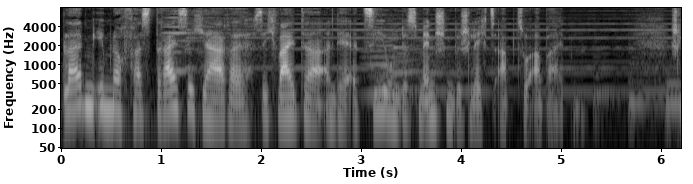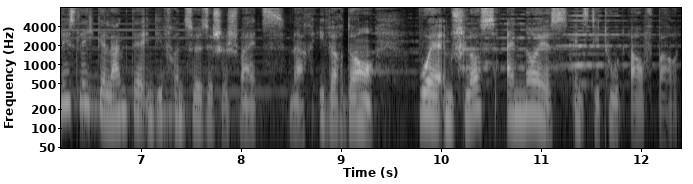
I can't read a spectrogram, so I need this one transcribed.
bleiben ihm noch fast 30 Jahre, sich weiter an der Erziehung des Menschengeschlechts abzuarbeiten. Schließlich gelangt er in die französische Schweiz, nach Yverdon, wo er im Schloss ein neues Institut aufbaut.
